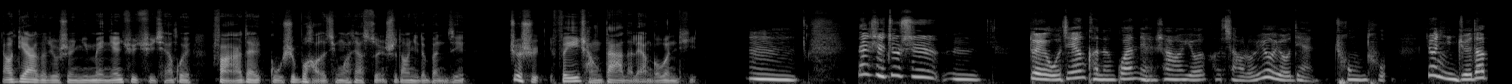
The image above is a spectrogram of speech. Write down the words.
然后第二个就是你每年去取钱，会反而在股市不好的情况下损失到你的本金，这是非常大的两个问题。嗯，但是就是嗯。对我今天可能观点上有和小罗又有点冲突，就你觉得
